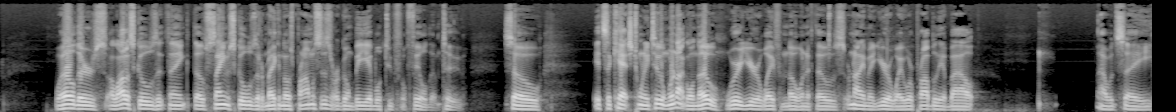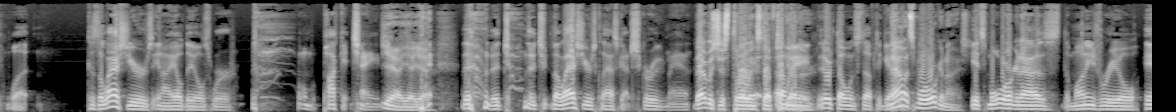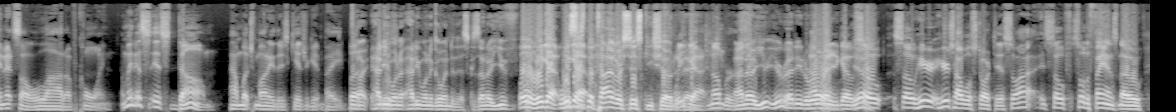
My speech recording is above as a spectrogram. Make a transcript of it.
Well, there's a lot of schools that think those same schools that are making those promises are going to be able to fulfill them too. So it's a catch 22 and we're not going to know we're a year away from knowing if those or not even a year away we're probably about i would say what because the last year's nil deals were pocket change yeah, yeah, yeah. the, the the the last year's class got screwed man that was just throwing uh, stuff together. i mean they're throwing stuff together now it's more organized. it's more organized the money's real and it's a lot of coin i mean it's it's dumb how much money these kids are getting paid but All right, how do you want to how do you want to go into this? Because I know you've. oh we got we this got is the Tyler Siskey show today. we got numbers I know you, you're ready to roll. I'm ready to go. Yeah. So so here here's how we'll start this. So I so so the fans know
